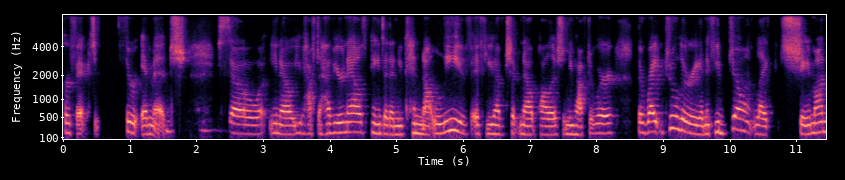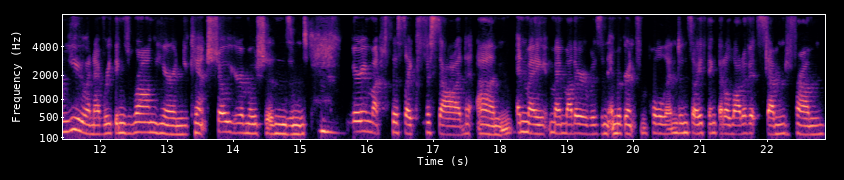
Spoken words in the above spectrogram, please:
perfect through image. So, you know, you have to have your nails painted and you cannot leave if you have chip nail polish and you have to wear the right jewelry. And if you don't, like, shame on you and everything's wrong here and you can't show your emotions and very much this like facade. Um, and my, my mother was an immigrant from Poland. And so I think that a lot of it stemmed from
